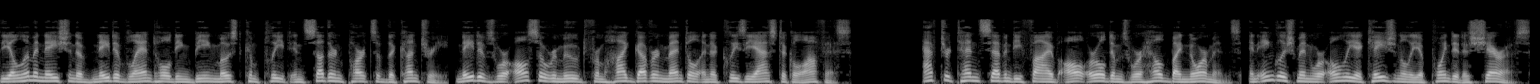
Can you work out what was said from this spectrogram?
the elimination of native landholding being most complete in southern parts of the country. Natives were also removed from high governmental and ecclesiastical office. After 1075 all earldoms were held by Normans, and Englishmen were only occasionally appointed as sheriffs.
